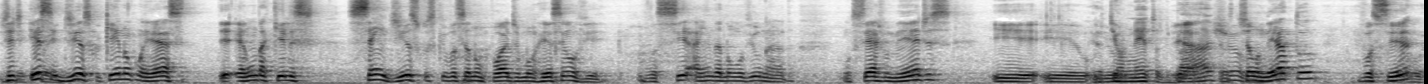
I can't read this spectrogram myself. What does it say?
Gente, esse disco, quem não conhece, é um daqueles 100 discos que você não pode morrer sem ouvir. Você ainda não ouviu nada. O Sérgio Mendes e. e eu tinha um neto de baixo. É, tinha um neto, você. O,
